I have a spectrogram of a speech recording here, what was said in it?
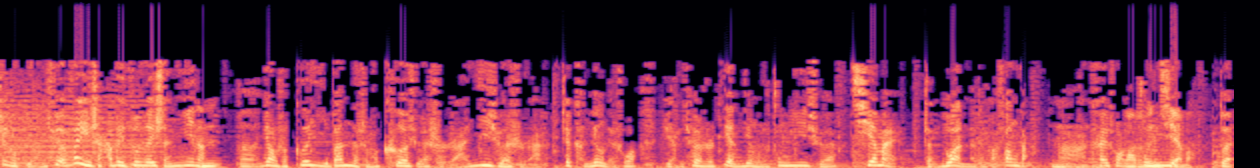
这个扁鹊为啥被尊为神医呢？嗯呃，要是搁一般的什么科学史啊、医学史啊，这肯定得说扁鹊是奠定了中医学切脉诊断的这个方法、啊，开创了中切嘛，对，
